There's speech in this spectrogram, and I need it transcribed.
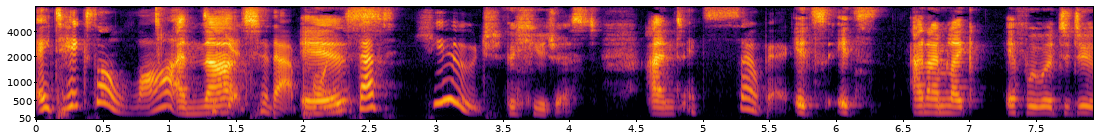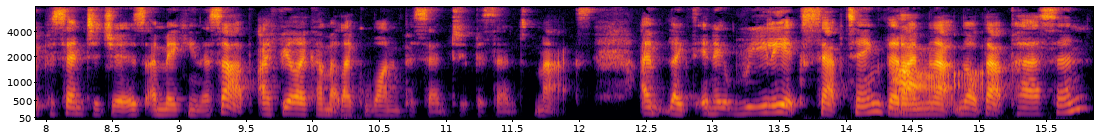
It takes a lot And to get to that point. That's huge. The hugest. And It's so big. it's it's and I'm like if we were to do percentages, I'm making this up. I feel like I'm at like one percent, two percent max. I'm like in it really accepting that I'm that not ah. that person,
